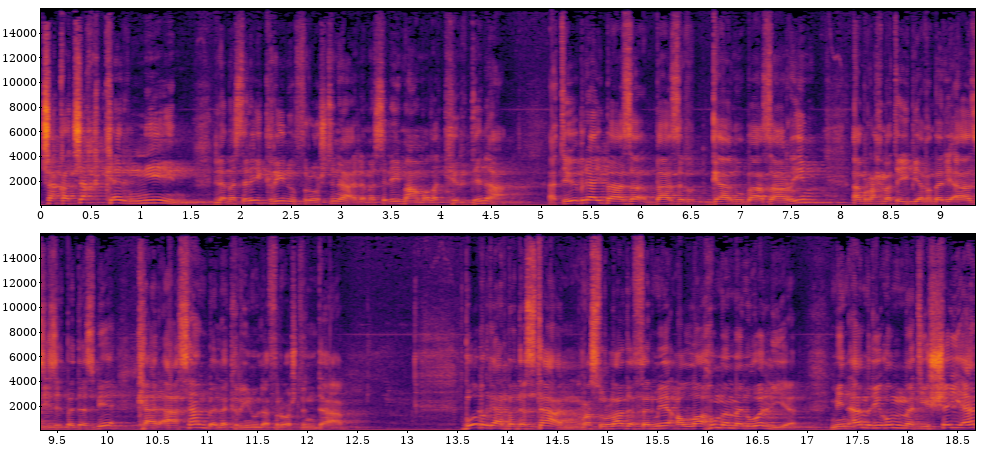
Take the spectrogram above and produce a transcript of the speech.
چق چق كر نين. لمسألة كرين وفروشتنا لمسألة معاملة كردنا. ئەتەوێ برای بازر گان و بازارڕیم ئەم ڕحمەتەی پێغەمبەری ئازیزت بەدەست بێ کار ئاسان بە لە کڕین و لە فرۆشتندا بۆ بڕیار بەدەستان الله دەفەرمێ اللهم من ولي من أمر أمتي شيئا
